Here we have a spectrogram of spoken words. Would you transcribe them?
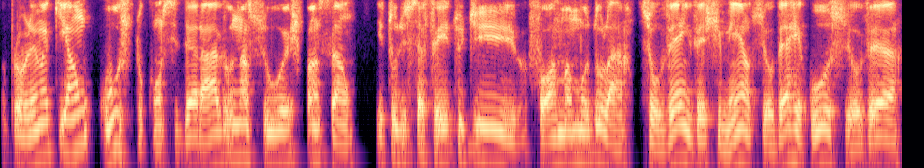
O problema é que há um custo considerável na sua expansão. E tudo isso é feito de forma modular. Se houver investimento, se houver recurso, se houver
